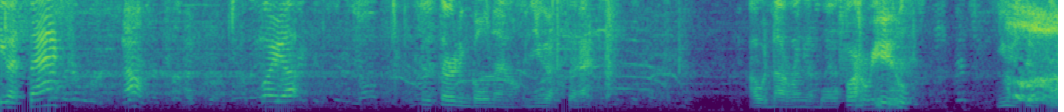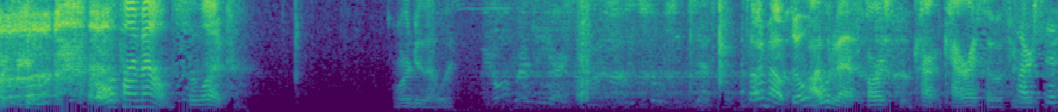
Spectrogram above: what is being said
You got sacked. No. Where you at? This is third and goal now, and you got sacked. I would not run that ball if I were you. You just did corner. Timeout. Select. Or do that way. Time out, don't. I would have asked Carson, Car- Caruso if you Carson.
